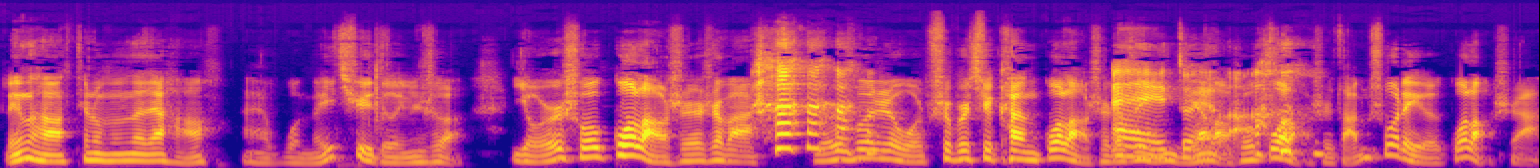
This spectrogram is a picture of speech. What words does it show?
林子好，听众朋友们，大家好。哎，我没去德云社，有人说郭老师是吧？有人说是我是不是去看郭老师的？哎所以你以前老说郭老师，咱们说这个郭老师啊，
